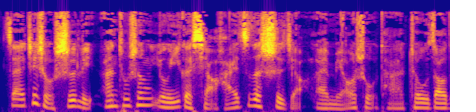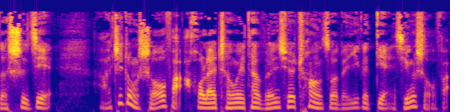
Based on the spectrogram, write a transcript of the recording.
在这首诗里，安徒生用一个小孩子的视角来描述他周遭的世界，啊，这种手法后来成为他文学创作的一个典型手法。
